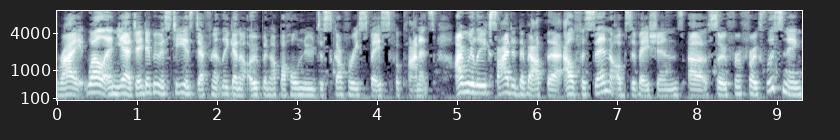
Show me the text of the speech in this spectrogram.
Right. Well, and yeah, JWST is definitely going to open up a whole new discovery space for planets. I'm really excited about the Alpha Cen observations. Uh, so, for folks listening,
